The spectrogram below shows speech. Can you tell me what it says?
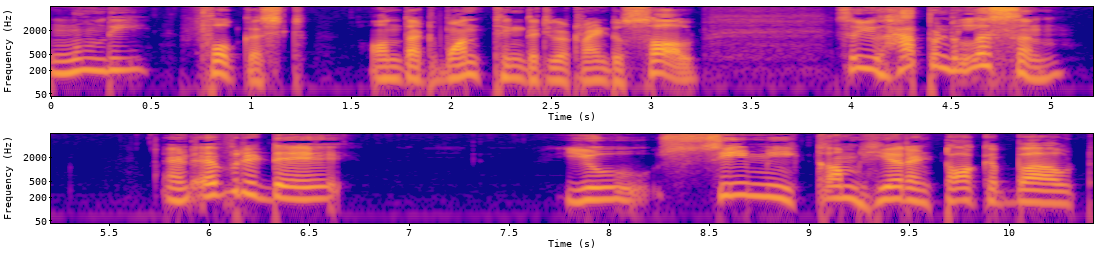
only focused on that one thing that you are trying to solve. So you happen to listen, and every day you see me come here and talk about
